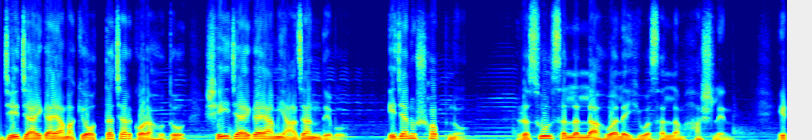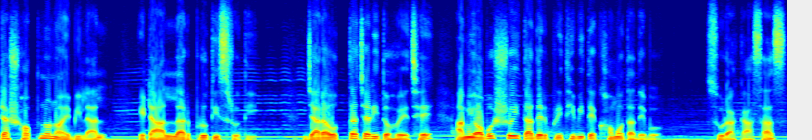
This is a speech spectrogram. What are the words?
যে জায়গায় আমাকে অত্যাচার করা হতো, সেই জায়গায় আমি আজান দেব। এ যেন স্বপ্ন। রসুল সাল্লাল্লাহু আলহি ওয়াসাল্লাম হাসলেন। এটা স্বপ্ন নয় বিলাল, এটা আল্লাহর প্রতিশ্রুতি। যারা অত্যাচারিত হয়েছে, আমি অবশ্যই তাদের পৃথিবীতে ক্ষমতা দেব। সুরা কাসাস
